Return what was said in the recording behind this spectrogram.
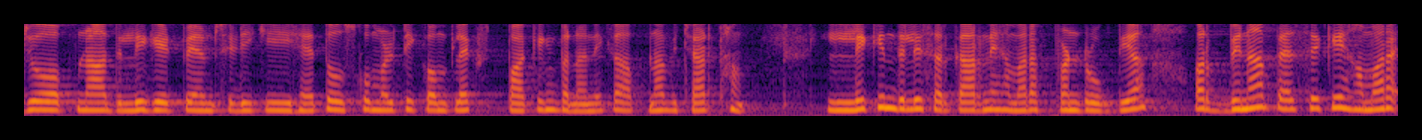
जो अपना दिल्ली गेट पे एमसीडी की है तो उसको मल्टी कॉम्प्लेक्स पार्किंग बनाने का अपना विचार था। लेकिन दिल्ली सरकार ने हमारा फंड रोक दिया और बिना पैसे के हमारा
